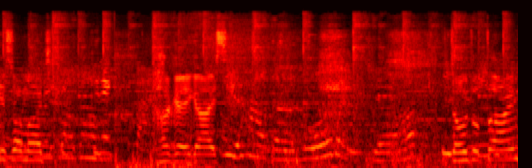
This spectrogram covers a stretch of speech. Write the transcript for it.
you so much. Okay, guys. Total time.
